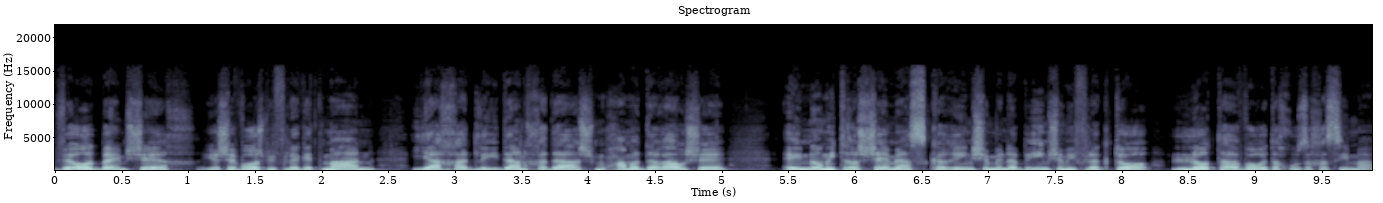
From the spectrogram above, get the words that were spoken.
ועוד בהמשך, יושב ראש מפלגת מען, יחד לעידן חדש, מוחמד דראושה, אינו מתרשם מהסקרים שמנבאים שמפלגתו לא תעבור את אחוז החסימה.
